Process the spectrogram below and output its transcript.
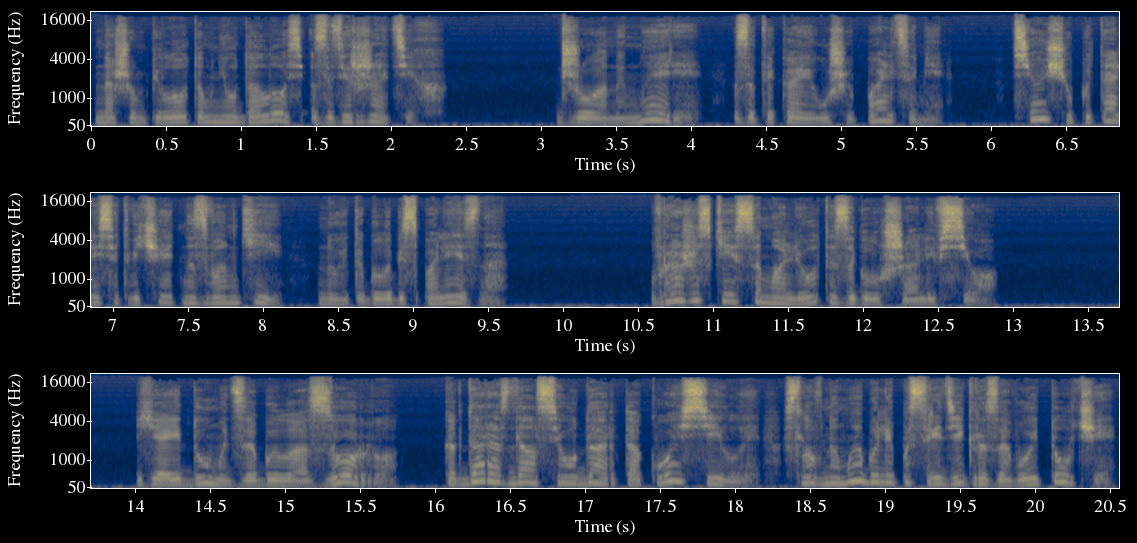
Нашим пилотам не удалось задержать их. Джоан и Мэри, затыкая уши пальцами, все еще пытались отвечать на звонки, но это было бесполезно. Вражеские самолеты заглушали все. Я и думать забыла о Зорро, когда раздался удар такой силы, словно мы были посреди грозовой тучи.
